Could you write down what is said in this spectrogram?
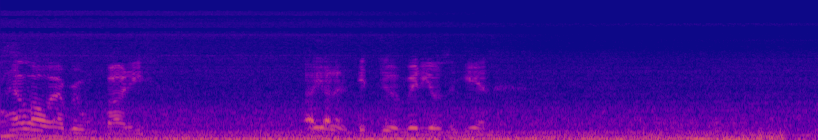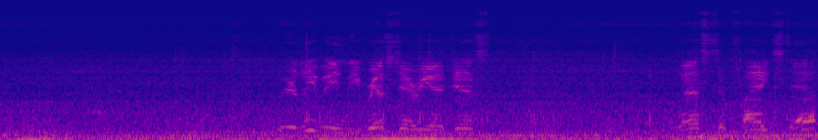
hello everybody. I gotta get doing videos again. We're leaving the rest area just west of Flagstaff.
